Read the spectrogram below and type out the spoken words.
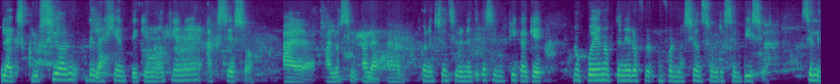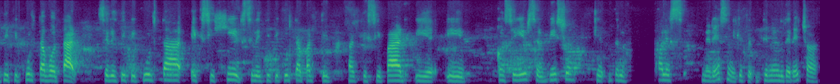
La exclusión de la gente que no tiene acceso a, a, a la conexión cibernética significa que no pueden obtener información sobre servicios, se les dificulta votar, se les dificulta exigir, se les dificulta participar y, conseguir servicios que, de los cuales merecen y que tienen el derecho a,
